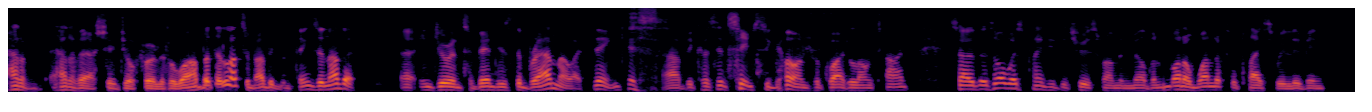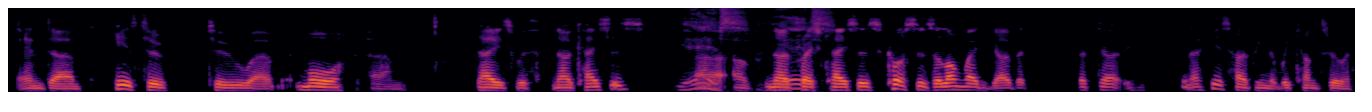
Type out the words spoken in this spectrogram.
out of out of our schedule for a little while. But there are lots of other good things. Another uh, endurance event is the Brownlow, I think, yes. uh, because it seems to go on for quite a long time. So there's always plenty to choose from in Melbourne. What a wonderful place we live in, and um here's to to uh, more um, days with no cases, yes. uh, of no fresh cases. Of course, there's a long way to go, but but uh, you know, here's hoping that we come through it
